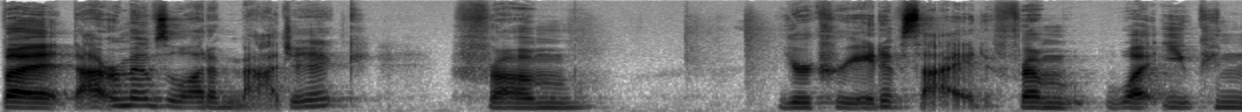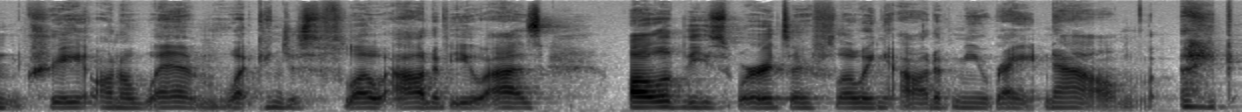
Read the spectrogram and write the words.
But that removes a lot of magic from your creative side, from what you can create on a whim, what can just flow out of you as all of these words are flowing out of me right now. Like,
